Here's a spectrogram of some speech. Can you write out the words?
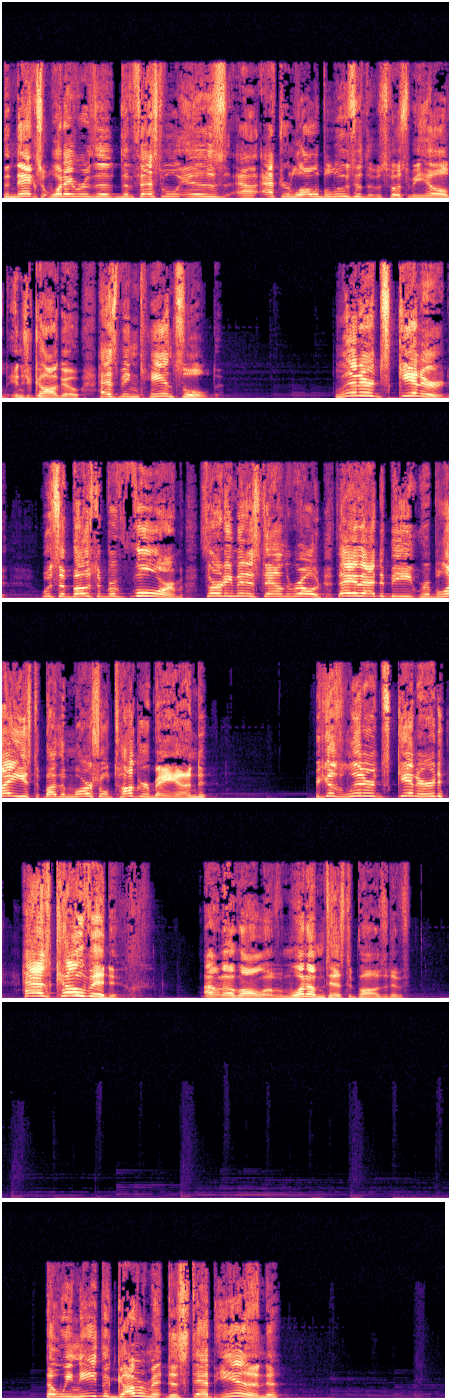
The next, whatever the, the festival is uh, after Lollapalooza that was supposed to be held in Chicago, has been canceled. Lynyrd Skynyrd was supposed to perform 30 minutes down the road. They have had to be replaced by the Marshall Tucker Band because Lynyrd Skynyrd has COVID. I don't know if all of them. One of them tested positive. So we need the government to step in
